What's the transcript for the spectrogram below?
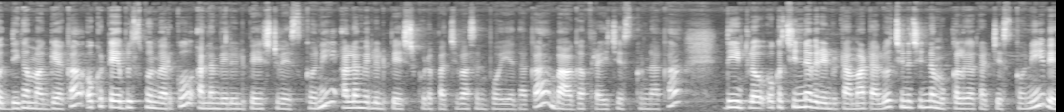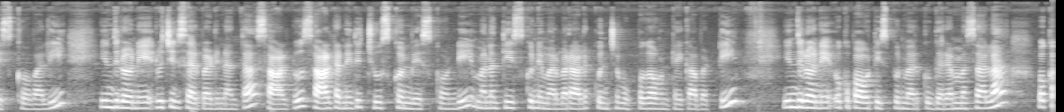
కొద్దిగా మగ్గాక ఒక టేబుల్ స్పూన్ వరకు అల్లం వెల్లుల్లి పేస్ట్ వేసుకొని అల్లం వెల్లుల్లి పేస్ట్ కూడా పచ్చివాసన పోయేదాకా బాగా ఫ్రై చేసుకున్నాక దీంట్లో ఒక చిన్నవి రెండు టమాటాలు చిన్న చిన్న ముక్కలుగా కట్ చేసుకొని వేసుకోవాలి. ఇందులోనే రుచికి సరిపడినంత సాల్ట్ సాల్ట్ అనేది చూసుకొని వేసుకోండి. మనం తీసుకునే మరమరాలకు కొంచెం ఉప్పుగా ఉంటాయి కాబట్టి. ఇందులోనే ఒక పావు టీ స్పూన్ వరకు గరం మసాలా ఒక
